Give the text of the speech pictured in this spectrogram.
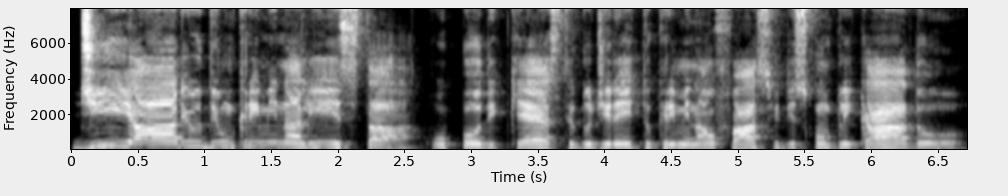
Diário de um Criminalista, o podcast do direito criminal fácil e descomplicado.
